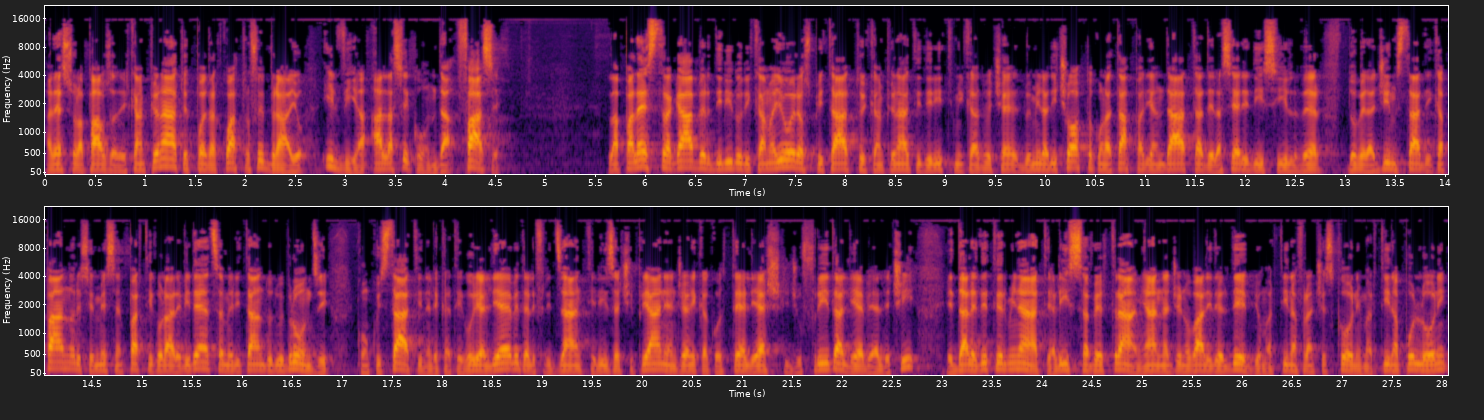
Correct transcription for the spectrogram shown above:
Adesso la pausa del campionato e poi dal 4 febbraio il via alla seconda fase. La palestra Gaber di Lido di Camaiore ha ospitato i campionati di ritmica 2018 con la tappa di andata della Serie D Silver, dove la Gym Star di Capannori si è messa in particolare evidenza meritando due bronzi, conquistati nelle categorie allieve dalle frizzanti Elisa Cipriani, Angelica Coltelli e Ashley Giuffrida, allieve LC, e dalle determinate Alissa Beltrami, Anna Genovali del Debbio, Martina Francesconi, Martina Polloni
